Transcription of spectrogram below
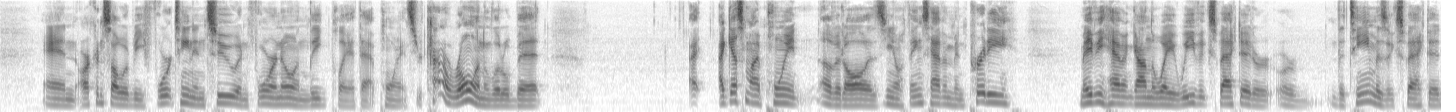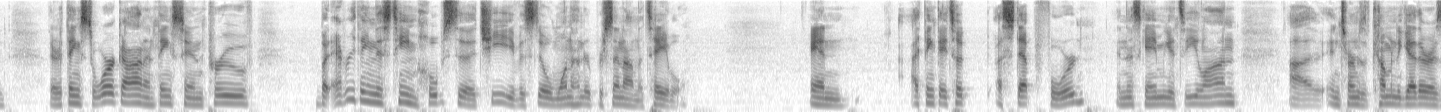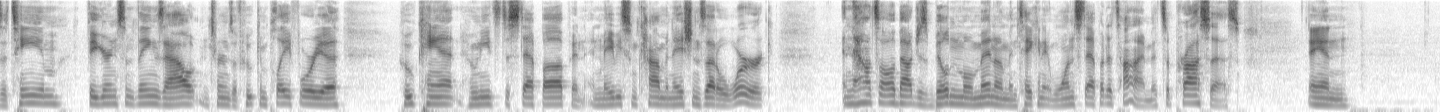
and Arkansas would be 14 and 2 and 4 and 0 in league play at that point. So you're kind of rolling a little bit. I, guess my point of it all is, you know, things haven't been pretty, maybe haven't gone the way we've expected or, or the team has expected. There are things to work on and things to improve, but everything this team hopes to achieve is still 100% on the table. And I think they took a step forward in this game against Elon uh, in terms of coming together as a team, figuring some things out in terms of who can play for you, who can't, who needs to step up, and, and maybe some combinations that'll work. And now it's all about just building momentum and taking it one step at a time. It's a process. And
